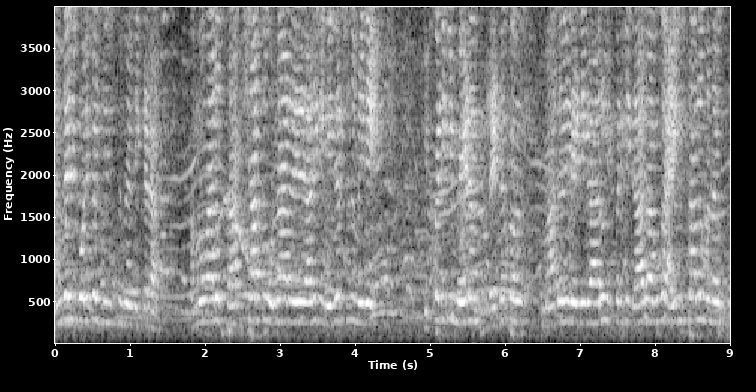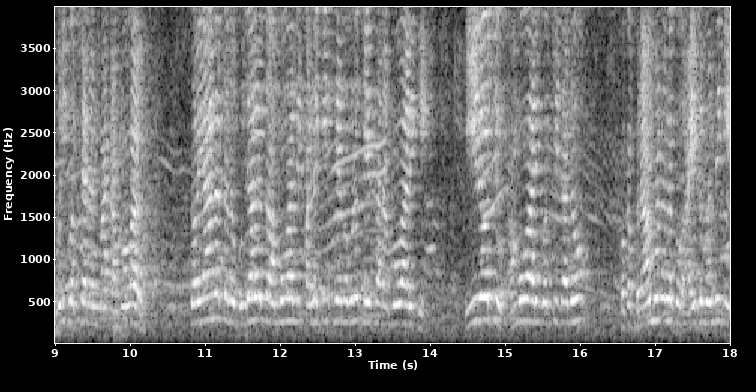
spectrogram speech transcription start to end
అందరి కోరికలు తీరుస్తున్నాను ఇక్కడ. అమ్మవారు సాక్షాత్తు ఉన్నారనేదానికి నిదర్శనం ఇదే. ఇప్పటికీ మేడం రెడ్డప్ప మాధవి రెడ్డి గారు ఇప్పటికీ దాదాపుగా ఐదు సార్లు మన గుడికి వచ్చారనమాట అమ్మవారు. స్వయాన తన భుజాలతో అమ్మవారిని పల్లకీ సేవ కూడా చేశారు అమ్మవారికి. ఈ రోజు అమ్మవారికి వచ్చి తను ఒక బ్రాహ్మణులకు ఐదు మందికి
